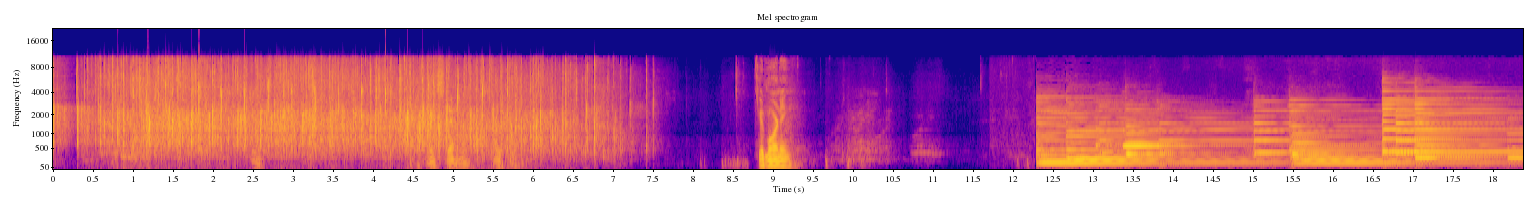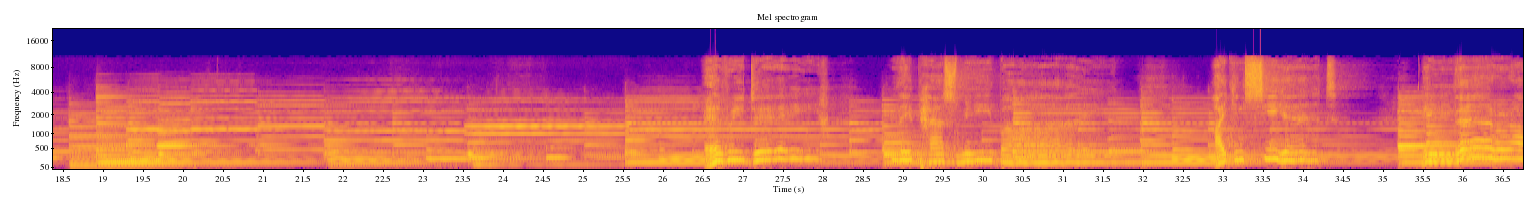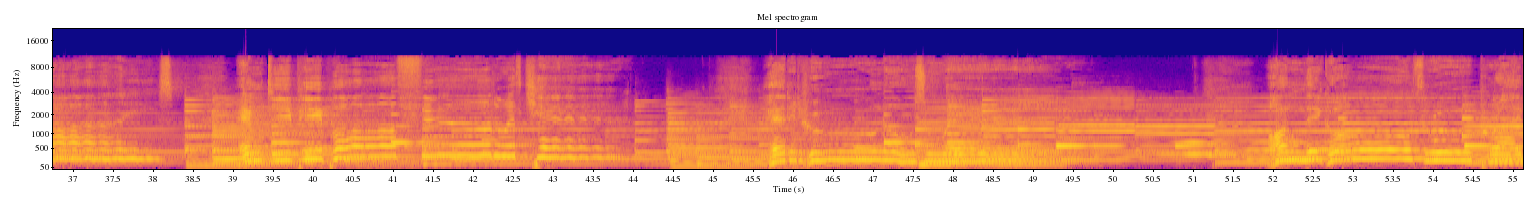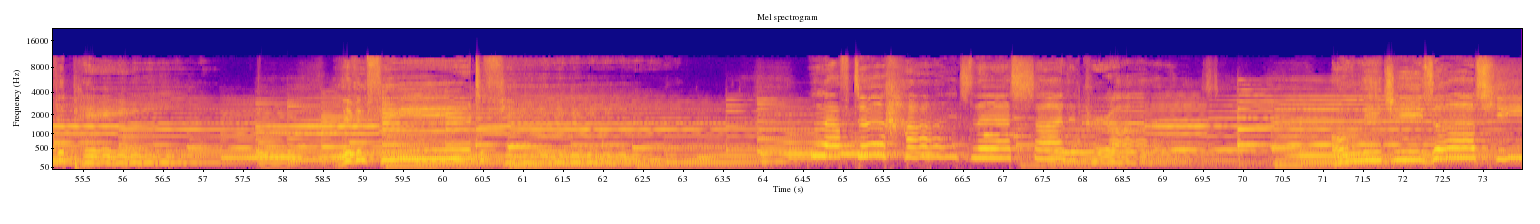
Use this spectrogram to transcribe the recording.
Thanks, Daniel. Thank. Good morning. Every pass me by. I can see it in their eyes. Empty people filled with care, headed who knows where. On they go through private pain, living fear to fear. Laughter hides their silent cries. Only Jesus hears.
